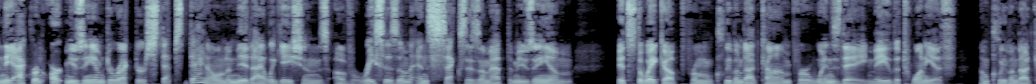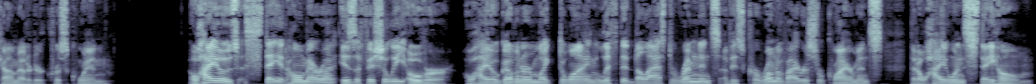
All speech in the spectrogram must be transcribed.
And the Akron Art Museum director steps down amid allegations of racism and sexism at the museum. It's the wake up from Cleveland.com for Wednesday, May the 20th. I'm Cleveland.com editor Chris Quinn. Ohio's stay at home era is officially over. Ohio Governor Mike DeWine lifted the last remnants of his coronavirus requirements that Ohioans stay home,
